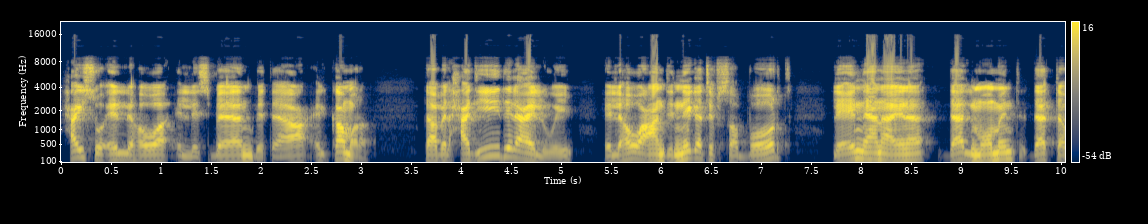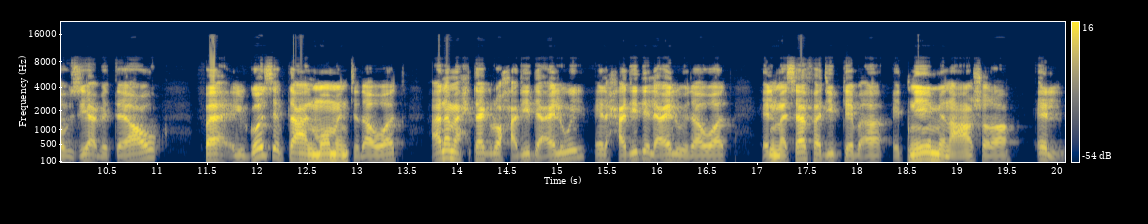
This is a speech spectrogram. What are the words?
span بتاع الكمرة. طب الحديد العلوي اللي هو عند ال negative support لأن هنا هنا ده ال moment ده التوزيع بتاعه. فالجزء بتاع ال moment دوت أنا محتاج له حديد علوي. الحديد العلوي دوت المسافة دي بتبقى اتنين من عشرة L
